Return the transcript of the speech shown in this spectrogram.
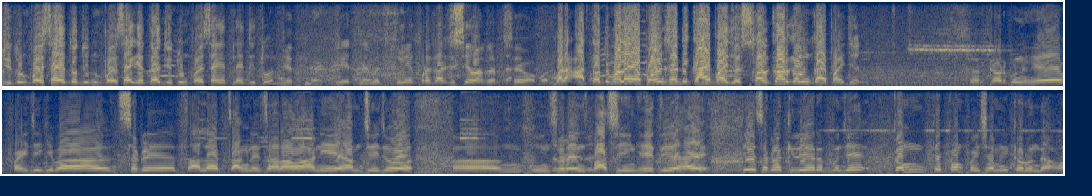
जिथून पैसा येतो तिथून पैसा घेता जिथून पैसा येत नाही तिथून घेत नाही. घेत नाही. म्हणजे तुम्ही एक प्रकारची सेवा करता. सेवा करतो. बरं आता तुम्हाला या पॉईंटसाठी काय पाहिजे? सरकारकडून काय पाहिजे? सरकारकडून हे पाहिजे की बा सगळे चालक चांगले चालावा आणि आमचे जो इन्शुरन्स पासिंग हे ते आहे ते सगळं क्लिअर म्हणजे कम ते कम पैशामध्ये करून द्यावा.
